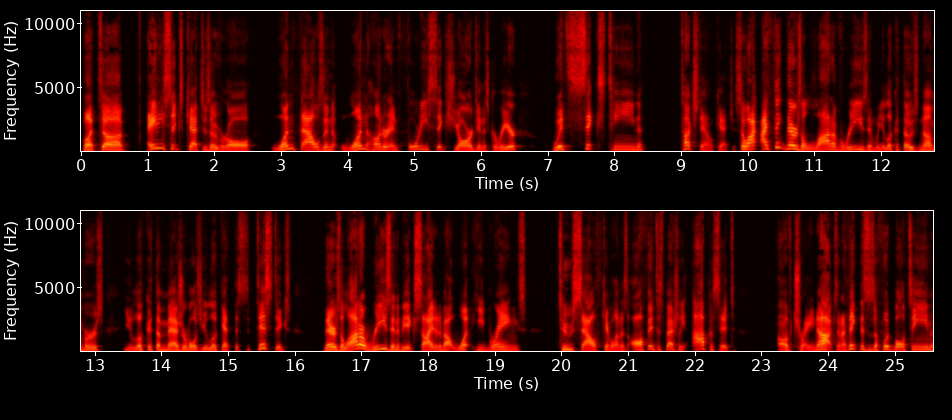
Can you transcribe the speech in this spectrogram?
But uh, 86 catches overall, 1,146 yards in his career with 16 touchdown catches. So I, I think there's a lot of reason when you look at those numbers, you look at the measurables, you look at the statistics, there's a lot of reason to be excited about what he brings to South Carolina's offense, especially opposite of Trey Knox. And I think this is a football team.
